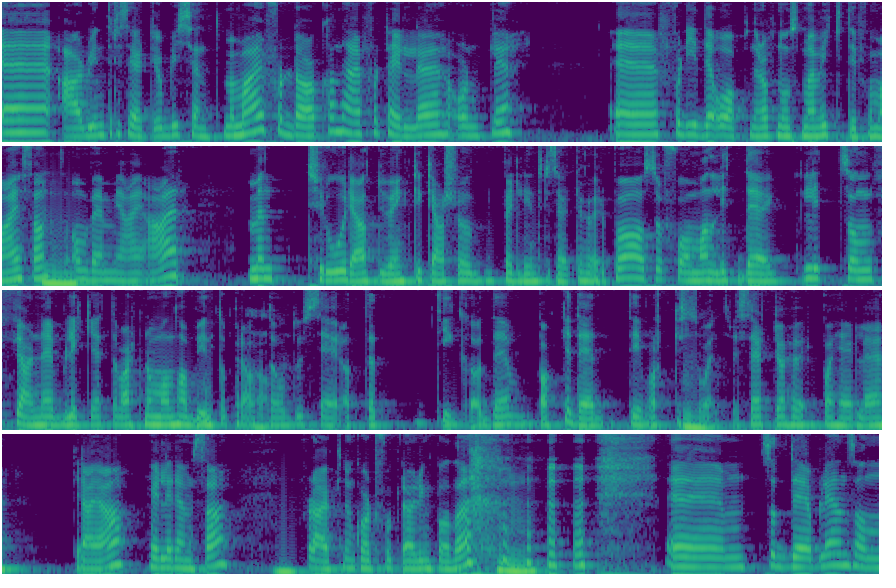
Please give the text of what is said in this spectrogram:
eh, er du interessert i å bli kjent med meg? For da kan jeg fortelle ordentlig. Eh, fordi det åpner opp noe som er viktig for meg, sant? om hvem jeg er. Men tror jeg at du egentlig ikke er så veldig interessert i å høre på? Og så får man litt, det, litt sånn fjerne blikket etter hvert når man har begynt å prate, og du ser at det, de, det var ikke det. De var ikke så interessert i å høre på hele greia, hele remsa. For det er jo ikke noen kort forklaring på det. Em, så det ble en sånn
